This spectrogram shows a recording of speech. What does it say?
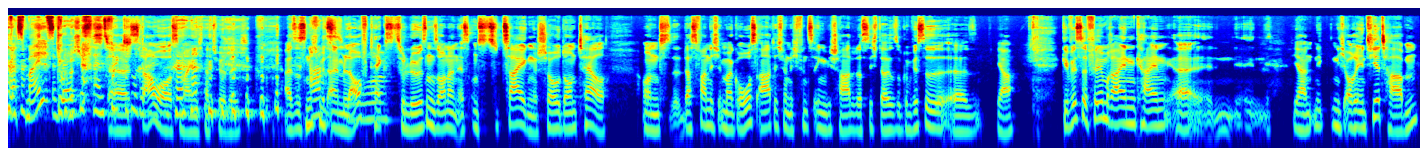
Was meinst du? Welche Science Äh, Star Wars meine ich natürlich. Also es nicht Ach mit einem so. Lauftext zu lösen, sondern es uns zu zeigen. Show, don't tell. Und das fand ich immer großartig und ich finde es irgendwie schade, dass sich da so gewisse, äh, ja, gewisse Filmreihen kein, äh, ja, nicht, nicht orientiert haben.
